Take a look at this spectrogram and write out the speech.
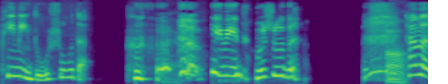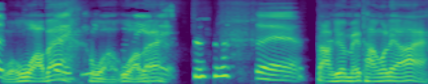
拼命读书的，拼命读书的。他们我我呗，我我呗，对，大学没谈过恋爱，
